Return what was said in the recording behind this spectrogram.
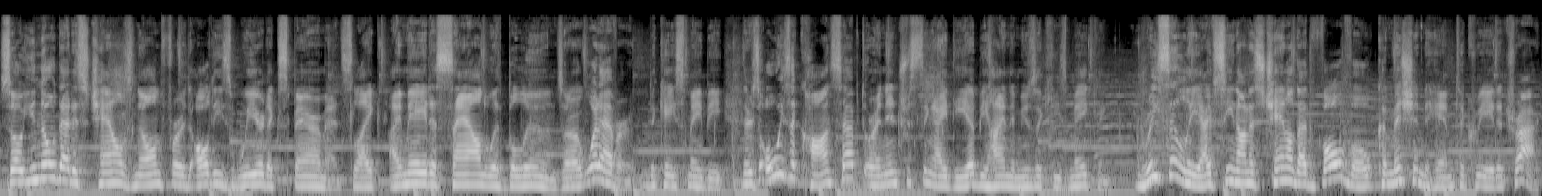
So you know that his channel is known for all these weird experiments, like I made a sound with balloons or whatever the case may be. There's always a concept or an interesting idea behind the music he's making. Recently, I've seen on his channel that Volvo commissioned him to create a track.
